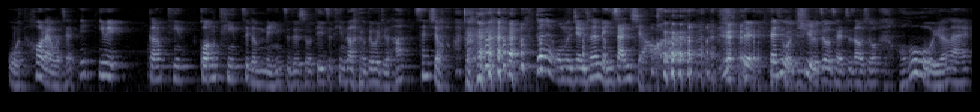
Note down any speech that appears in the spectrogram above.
我后来我才因因为刚听光听这个名字的时候，第一次听到我都会觉得啊三小，对，我们简称林三小，对，但是我去了之后才知道说哦原来。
